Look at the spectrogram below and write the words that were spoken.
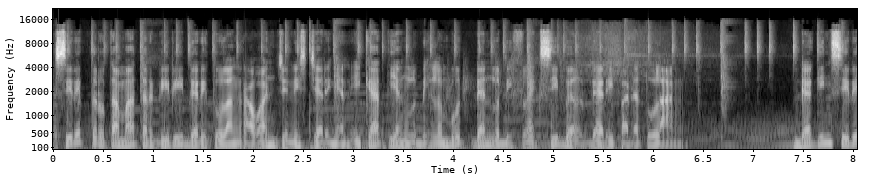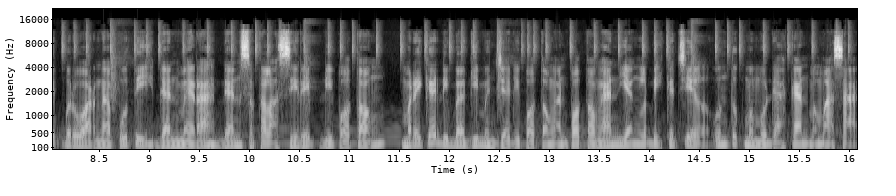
Sirip terutama terdiri dari tulang rawan jenis jaringan ikat yang lebih lembut dan lebih fleksibel daripada tulang. Daging sirip berwarna putih dan merah dan setelah sirip dipotong, mereka dibagi menjadi potongan-potongan yang lebih kecil untuk memudahkan memasak.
